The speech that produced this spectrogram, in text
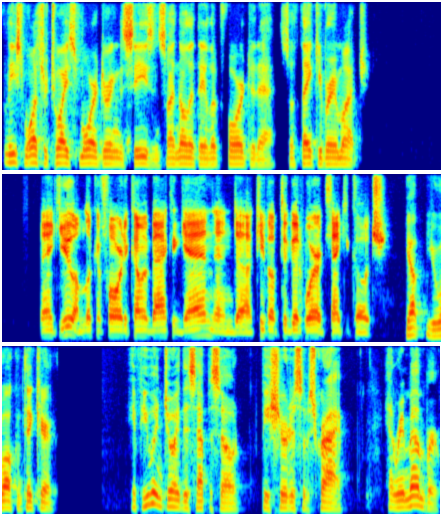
least once or twice more during the season. So I know that they look forward to that. So thank you very much. Thank you. I'm looking forward to coming back again and uh, keep up the good work. Thank you, Coach. Yep, you're welcome. Take care. If you enjoyed this episode, be sure to subscribe. And remember,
